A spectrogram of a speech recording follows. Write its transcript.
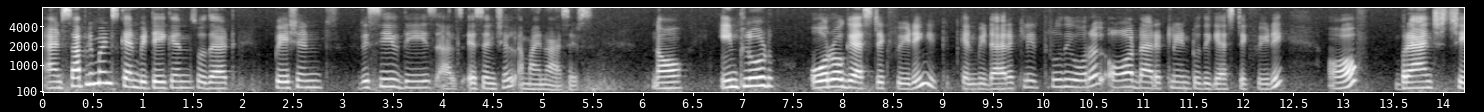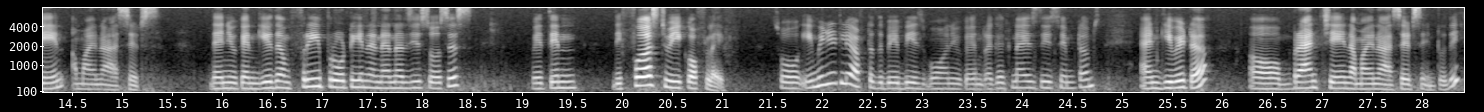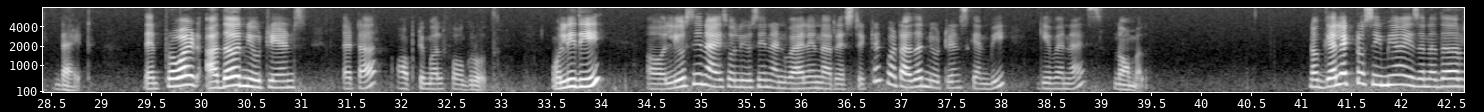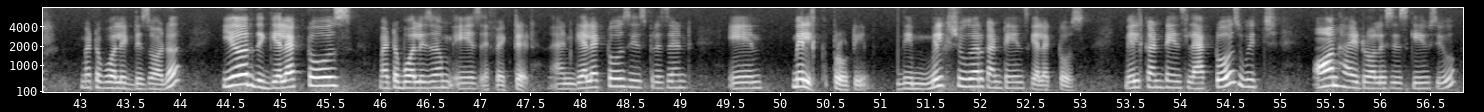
and supplements can be taken so that patients receive these as essential amino acids. Now, include orogastric feeding it can be directly through the oral or directly into the gastric feeding of branched chain amino acids. Then you can give them free protein and energy sources within the first week of life. So, immediately after the baby is born you can recognize these symptoms and give it a uh, branch chain amino acids into the diet. Then provide other nutrients that are optimal for growth. Only the uh, leucine, isoleucine and valine are restricted, but other nutrients can be given as normal. Now, galactosemia is another metabolic disorder. Here the galactose metabolism is affected and galactose is present in milk protein. The milk sugar contains galactose. Milk contains lactose which on hydrolysis gives you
